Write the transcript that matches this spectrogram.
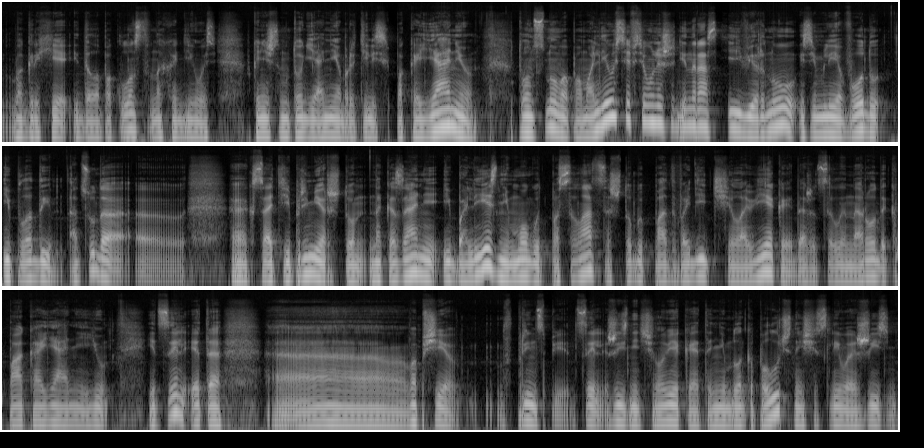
во грехе идолопоклонства находилось, в конечном итоге они обратились к покаянию, то он снова помолился всего лишь один раз и верну земле воду и плоды. Отсюда, э, э, кстати, пример, что наказания и болезни могут посылаться, чтобы подводить человека и даже целые народы к покаянию. И цель это э, вообще в принципе, цель жизни человека – это не благополучная и счастливая жизнь,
